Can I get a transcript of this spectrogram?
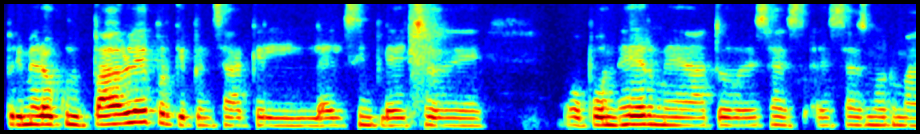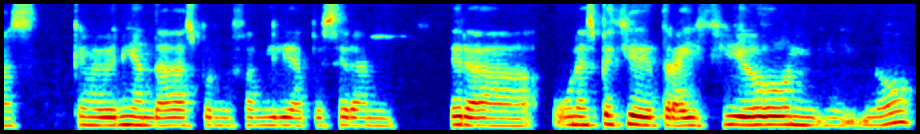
primero culpable porque pensaba que el, simple hecho de oponerme a todas esas normas que me venían dadas por mi familia pues eran, era una especie de traición, ¿no?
